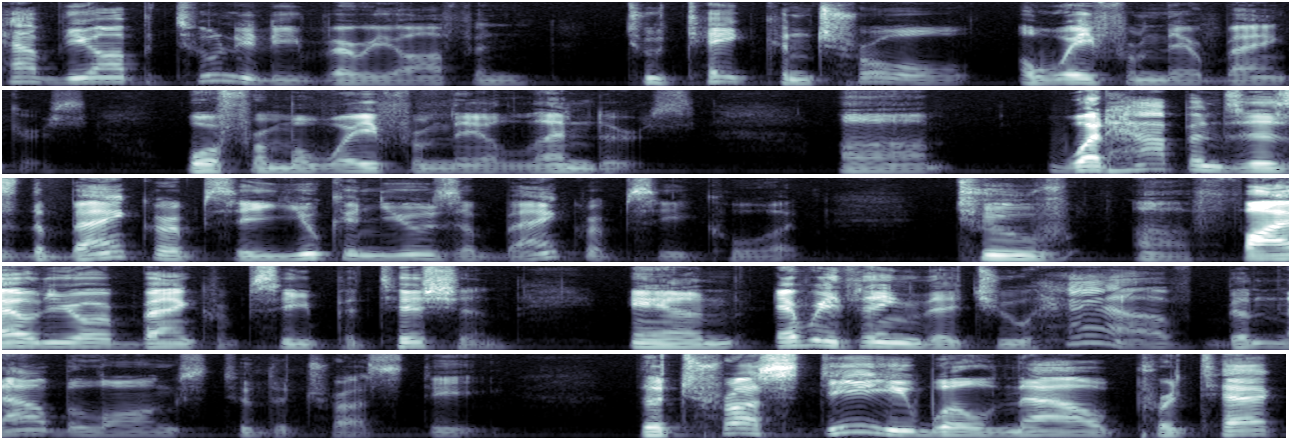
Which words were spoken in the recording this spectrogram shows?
have the opportunity very often to take control away from their bankers or from away from their lenders. Um, what happens is the bankruptcy, you can use a bankruptcy court to uh, file your bankruptcy petition, and everything that you have now belongs to the trustee. The trustee will now protect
